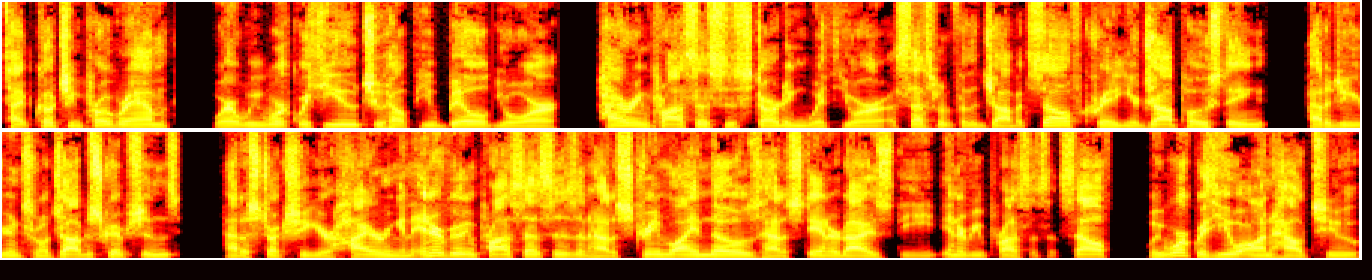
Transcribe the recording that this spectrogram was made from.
type coaching program where we work with you to help you build your hiring processes, starting with your assessment for the job itself, creating your job posting, how to do your internal job descriptions, how to structure your hiring and interviewing processes and how to streamline those, how to standardize the interview process itself. We work with you on how to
